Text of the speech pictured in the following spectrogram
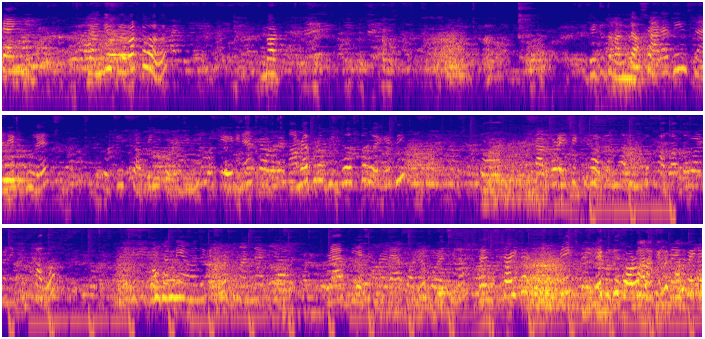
ট্যাঙ্গি ট্যাঙ্গি ফ্লেভারটা ভালো? বাট একটু ঠান্ডা। সারাদিন প্ল্যানেট ঘুরে প্রচুর শপিং করে জিনিসপত্র কিনে আমরা পুরো বিধ্বস্ত হয়ে গেছি। তো তারপরে এসে একটু ভাবলাম ভালো মতো খাবার অর্ডার করেছিলাম। ফ্রেঞ্চ ফ্রাইটা ফ্রেঞ্চ ফ্রাই একটু বড় ফ্রেঞ্চ ফ্রাইটা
